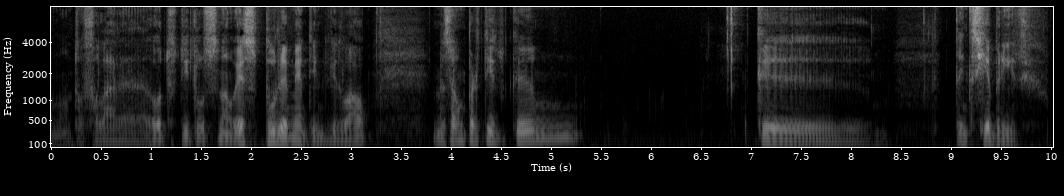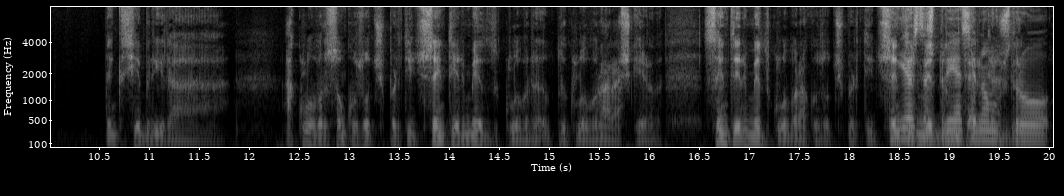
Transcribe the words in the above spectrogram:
não, estou a falar a outro título senão esse, puramente individual, mas é um partido que, que tem que se abrir, tem que se abrir à, à colaboração com os outros partidos, sem ter medo de colaborar, de colaborar à esquerda, sem ter medo de colaborar com os outros partidos, sem e ter esta medo experiência não mostrou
